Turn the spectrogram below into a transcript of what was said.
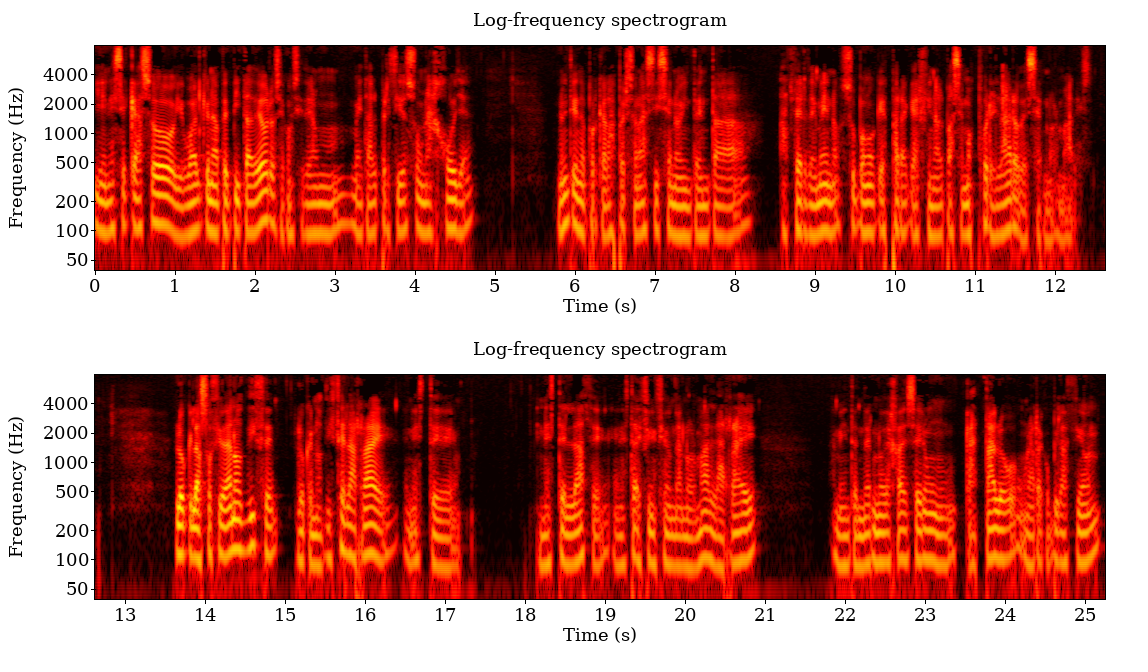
y en ese caso, igual que una pepita de oro se considera un metal precioso, una joya, no entiendo por qué a las personas sí se nos intenta hacer de menos. Supongo que es para que al final pasemos por el aro de ser normales. Lo que la sociedad nos dice lo que nos dice la RAE en este, en este enlace, en esta definición de anormal, la RAE, a mi entender, no deja de ser un catálogo, una recopilación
